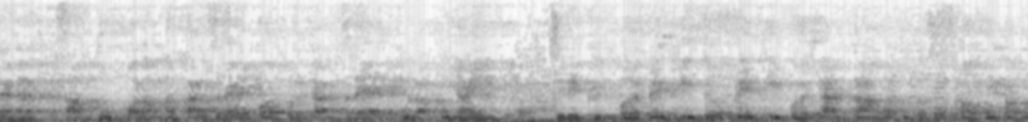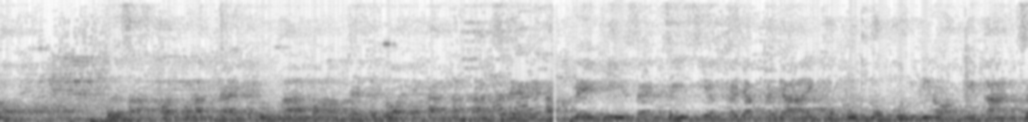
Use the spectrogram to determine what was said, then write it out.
นะฮะสามทุ่มหมอลำทำการแสดงก่อนเปิดการแสดงผู้หลักผู้ใหญ่สิได้ขึ้นเปิดเวทีเจิมเวทีเปิดงานกล่าววัตถุประสงค์ต่อพี่ต่อน้อง เพื่อสั่งขวัญกำลังใจกระดุมหลานหมอลำใจเกันร้อยในการทำการแสดงนะครับเวทีแสงสีเสียงขยับขยายของบุญของคุณพี่น้องมีการส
